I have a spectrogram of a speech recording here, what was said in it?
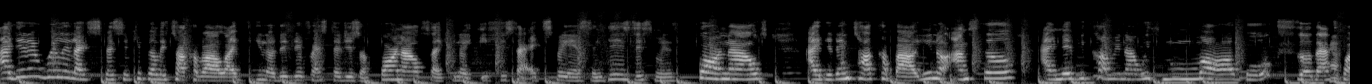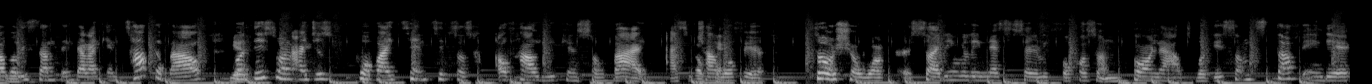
I didn't really like specifically talk about like you know the different stages of burnouts. Like you know if you start experiencing this, this means burnout. I didn't talk about you know I'm still I may be coming out with more books, so that's Absolutely. probably something that I can talk about. Yeah. But this one I just provide ten tips of, of how you can survive as a okay. child welfare social workers. So I didn't really necessarily focus on burnout, but there's some stuff in there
